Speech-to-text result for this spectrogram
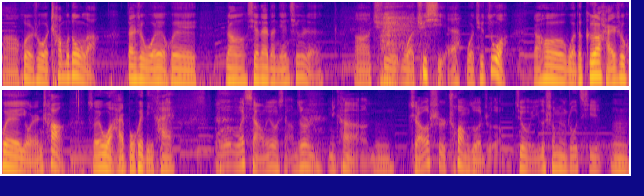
啊，或者说我唱不动了，但是我也会让现在的年轻人啊去我去写，我去做，然后我的歌还是会有人唱，所以我还不会离开。我我想了又想，就是你看啊，嗯只要是创作者，就有一个生命周期。嗯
